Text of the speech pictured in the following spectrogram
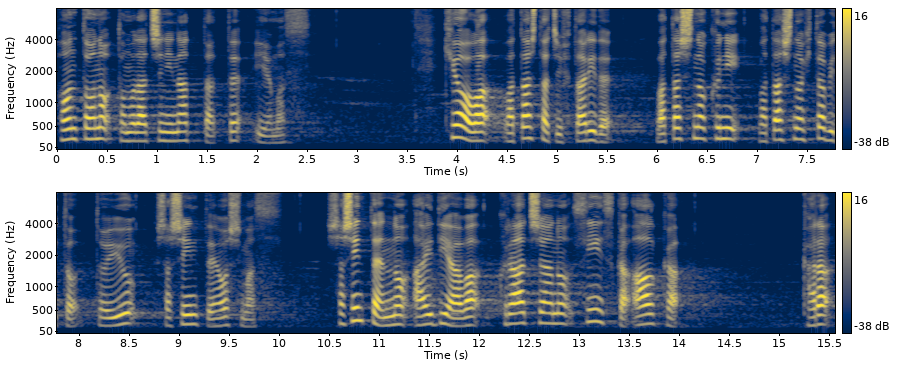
本当の友達になったって言えます。今日は私たち2人で私の国、私の人々という写真展をします。写真展のアイディアはクラチアのシンスカ・アーカから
